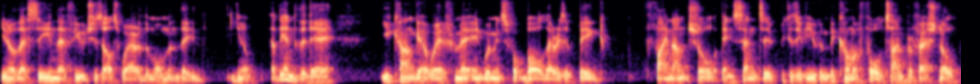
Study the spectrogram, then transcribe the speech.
you know, they're seeing their futures elsewhere at the moment. They, you know, at the end of the day, you can't get away from it in women's football. There is a big financial incentive because if you can become a full time professional,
